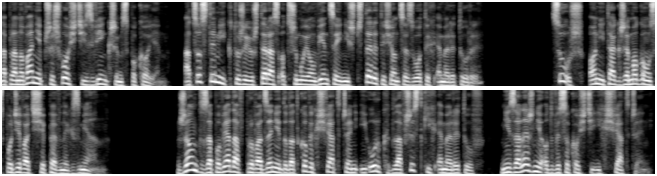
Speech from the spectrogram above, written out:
na planowanie przyszłości z większym spokojem. A co z tymi, którzy już teraz otrzymują więcej niż 4000 zł emerytury? Cóż, oni także mogą spodziewać się pewnych zmian. Rząd zapowiada wprowadzenie dodatkowych świadczeń i ulg dla wszystkich emerytów, niezależnie od wysokości ich świadczeń.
